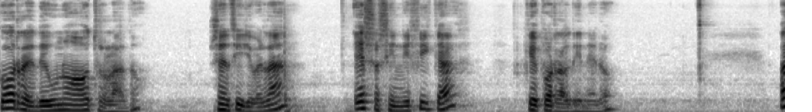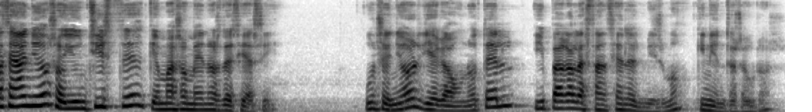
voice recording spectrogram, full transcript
corre de uno a otro lado. Sencillo, ¿verdad? Eso significa que corra el dinero. Hace años oí un chiste que más o menos decía así. Un señor llega a un hotel y paga la estancia en el mismo, 500 euros.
